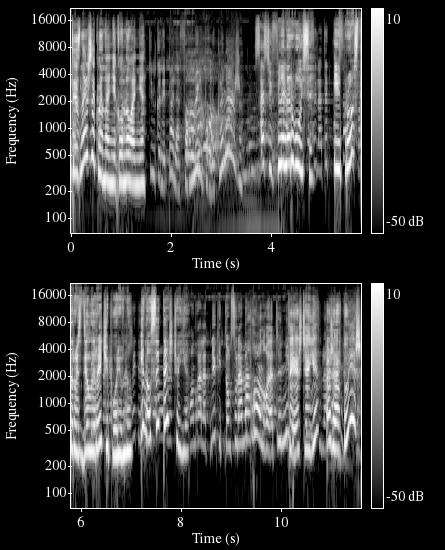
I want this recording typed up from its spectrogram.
Ти знаєш заклинання клонування? Не нервуйся. І просто розділи речі порівну. І носи те, що є. Те, що є? Жартуєш?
